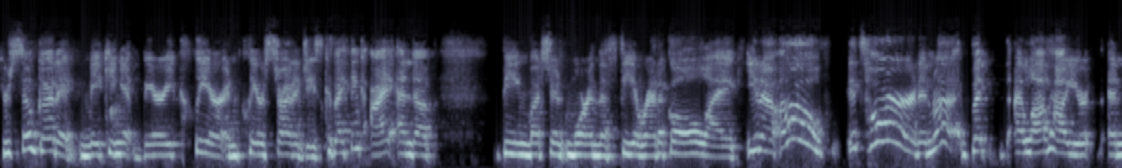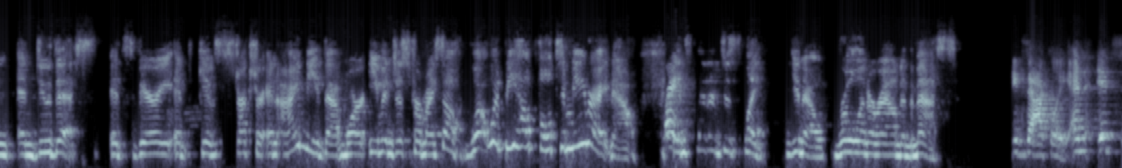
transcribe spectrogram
You're so good at making it very clear and clear strategies because I think I end up being much more in the theoretical like you know oh it's hard and but i love how you're and and do this. It's very it gives structure. And i need that more even just for myself. What would be helpful to me right now? Right. instead of just like you know rolling around in the mess. Exactly. And it's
